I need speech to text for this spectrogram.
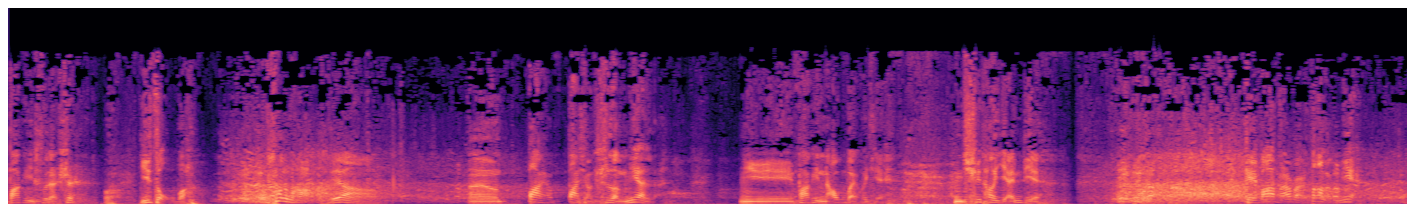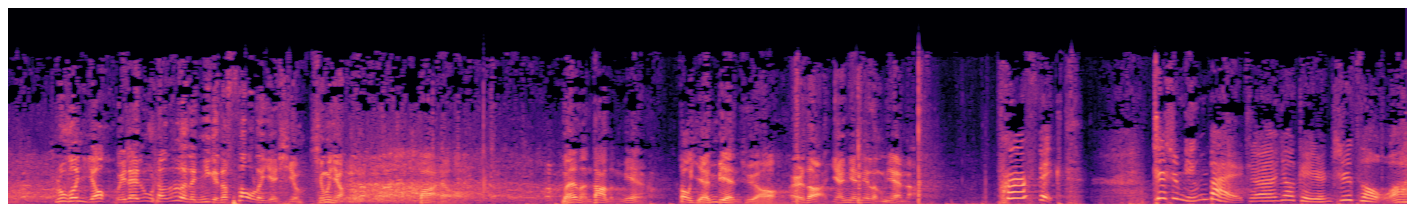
爸跟你说点事儿啊你走吧。我上哪去呀？嗯，爸呀，爸想吃冷面了。你爸给你拿五百块钱，你去趟延边，给爸买碗大冷面。如果你要回来路上饿了，你给他臊了也行，行不行？爸呀，买碗大冷面到延边去啊？儿子，延边那冷面呐，perfect，这是明摆着要给人支走啊！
